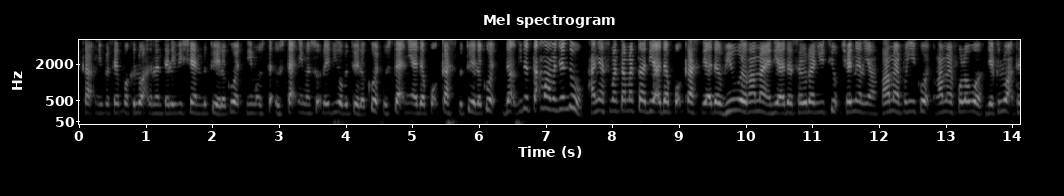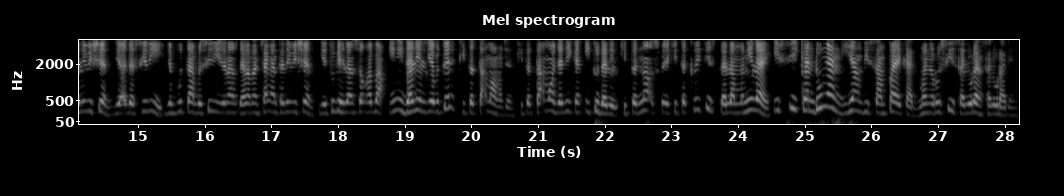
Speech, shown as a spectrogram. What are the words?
cakap ni pasal apa keluar dalam televisyen betul lah kot. Ni ustaz ustaz ni masuk radio betul lah kot. Ustaz ni ada podcast betul lah kot. Tak kita tak mau macam tu. Hanya semata-mata dia ada podcast dia ada viewer ramai dia ada saluran YouTube channel yang ramai pengikut ramai follower. Dia keluar televisyen dia ada siri jemputan bersiri dalam, dalam rancangan televisyen. Dia tulis surat khabar. Ini dalil dia betul? Kita tak mau macam kita tak mau jadikan itu dalil. Kita nak supaya kita kritis dalam menilai isi kandungan yang disampaikan menerusi saluran-saluran ini.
